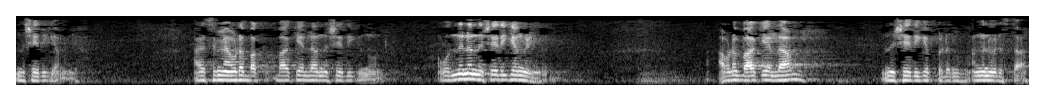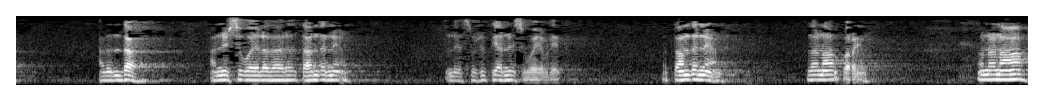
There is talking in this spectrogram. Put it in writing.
നിഷേധിക്കാൻ വയ്യ. അതേസമയം അവിടെ ബാക്കിയെല്ലാം നിഷേധിക്കുന്നുണ്ട്. ഒന്നിനെ നിഷേധിക്കാൻ കഴിയും അവിടെ ബാക്കിയെല്ലാം നിഷേധിക്കപ്പെടുന്നു. അങ്ങനെ ഒരു സ്ഥാനം അതെന്താ? അന്വേഷിച്ചു പോയാൽ അതാര്? താൻ തന്നെയാണ്. അല്ലേ? സുഷുപ്തി അന്വേഷിച്ചു പോയ എവിടെയൊക്കെ? താൻ തന്നെയാണ്. അതാണ് ആ പറയുന്നത്. അതുകൊണ്ടാണ് ആ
